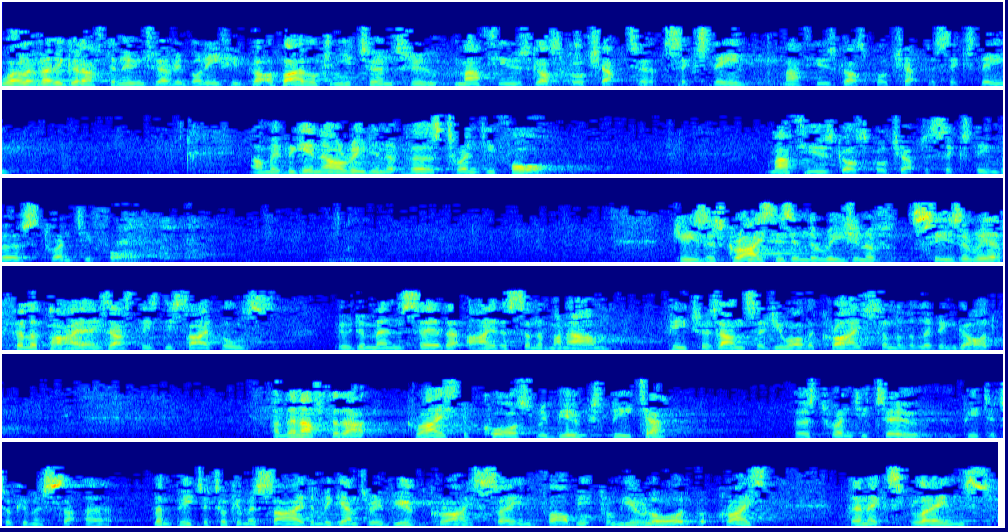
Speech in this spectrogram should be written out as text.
Well, a very good afternoon to everybody. If you've got a Bible, can you turn to Matthew's Gospel, chapter 16? Matthew's Gospel, chapter 16. And we begin our reading at verse 24. Matthew's Gospel, chapter 16, verse 24. Jesus Christ is in the region of Caesarea Philippi. He's asked his disciples, Who do men say that I, the Son of Man, am? Peter has answered, You are the Christ, Son of the living God. And then after that, Christ, of course, rebukes Peter. Verse 22, Peter took him aside, uh, then Peter took him aside and began to rebuke Christ, saying, Far be it from you, Lord. But Christ then explains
